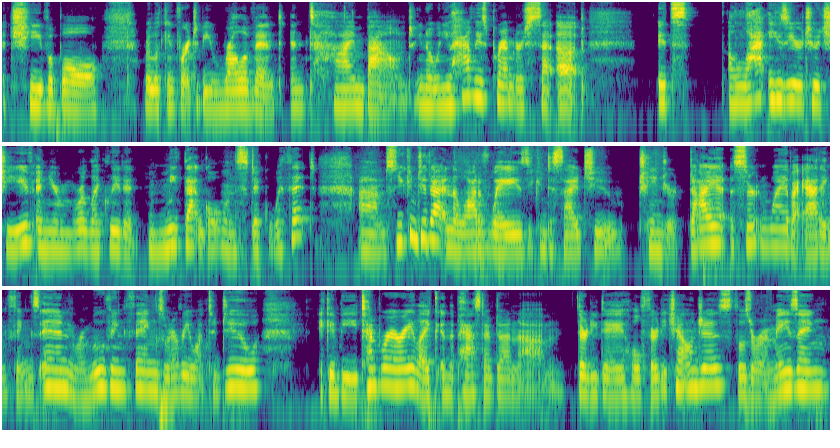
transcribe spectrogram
achievable. We're looking for it to be relevant and time bound. You know, when you have these parameters set up, it's a lot easier to achieve and you're more likely to meet that goal and stick with it. Um, so you can do that in a lot of ways. You can decide to change your diet a certain way by adding things in, removing things, whatever you want to do. It can be temporary. Like in the past, I've done um, 30 day whole 30 challenges. Those are amazing.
